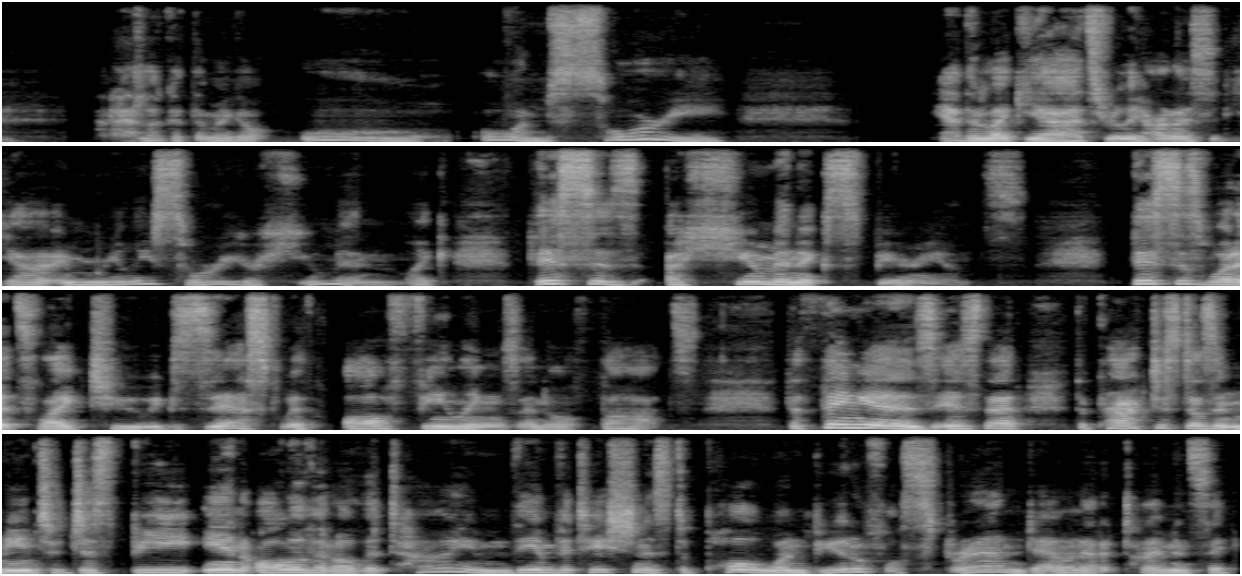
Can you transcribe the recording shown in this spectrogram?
And I look at them, I go, oh, oh, I'm sorry yeah, they're like, yeah, it's really hard. I said, yeah, I'm really sorry you're human. Like, this is a human experience. This is what it's like to exist with all feelings and all thoughts. The thing is, is that the practice doesn't mean to just be in all of it all the time. The invitation is to pull one beautiful strand down at a time and say,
